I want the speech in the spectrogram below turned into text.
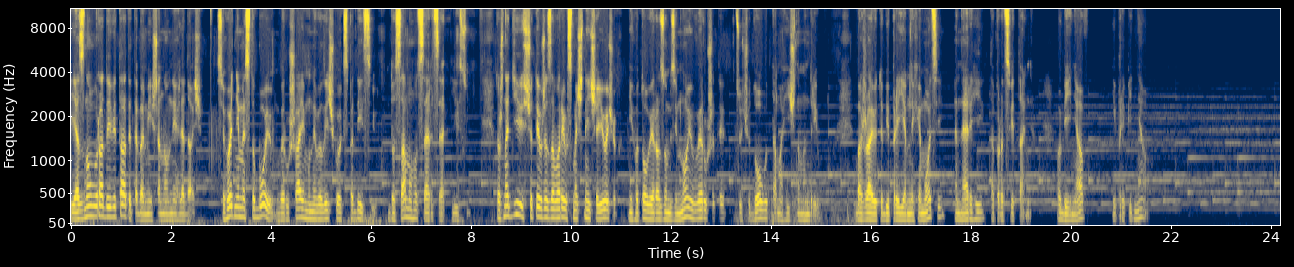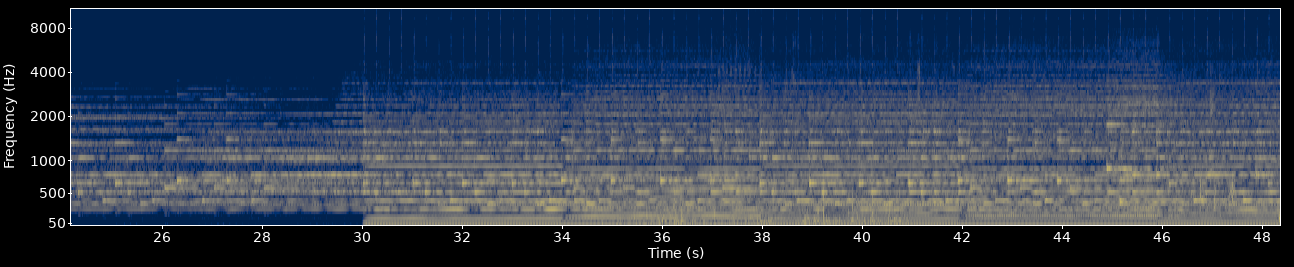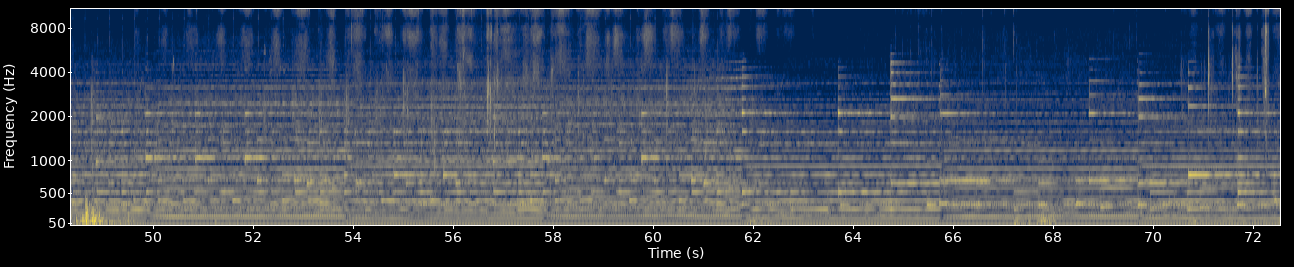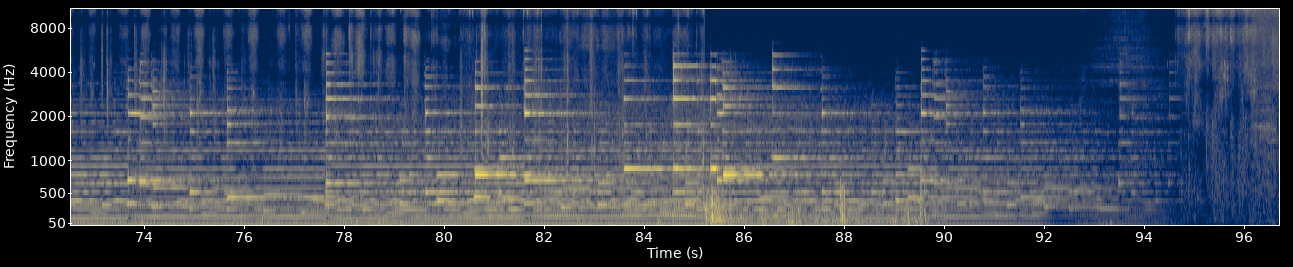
Я знову радий вітати тебе, мій шановний глядач. Сьогодні ми з тобою вирушаємо невеличку експедицію до самого серця лісу. Тож надіюсь, що ти вже заварив смачний чайочок і готовий разом зі мною вирушити в цю чудову та магічну мандрівку. Бажаю тобі приємних емоцій, енергії та процвітання. Обійняв і припідняв.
